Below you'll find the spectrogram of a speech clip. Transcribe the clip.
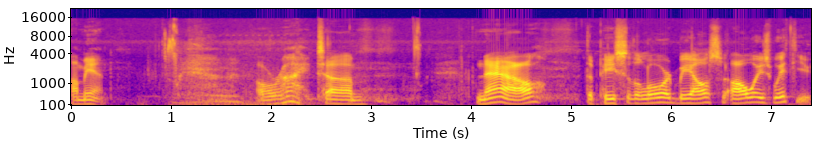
Amen. All right. Um, now, the peace of the Lord be also always with you.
